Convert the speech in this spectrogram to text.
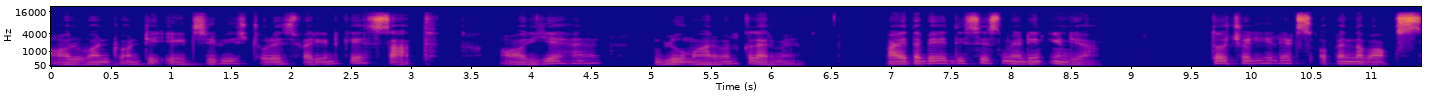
और one twenty eight G B storage variant के साथ और ये है ब्लू मार्बल कलर में। By the way this is made in India तो चलिए लेट्स ओपन द बॉक्स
